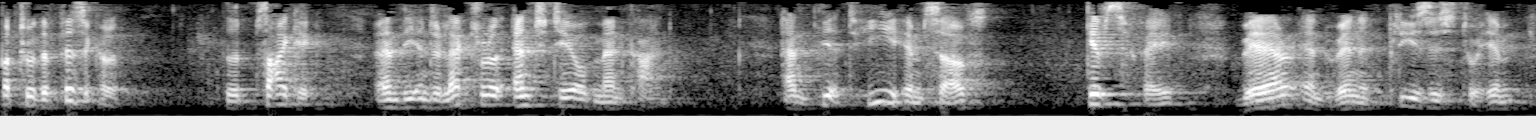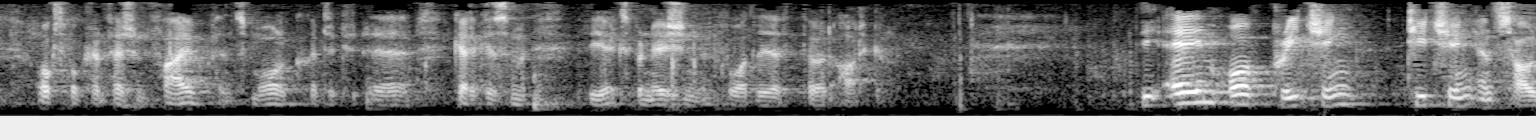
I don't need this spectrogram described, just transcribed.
but to the physical, the psychic, and the intellectual entity of mankind? And that He Himself gives faith where and when it pleases to Him. Augsburg Confession 5 and Small uh, Catechism, the explanation for the third article. The aim of preaching, teaching, and soul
